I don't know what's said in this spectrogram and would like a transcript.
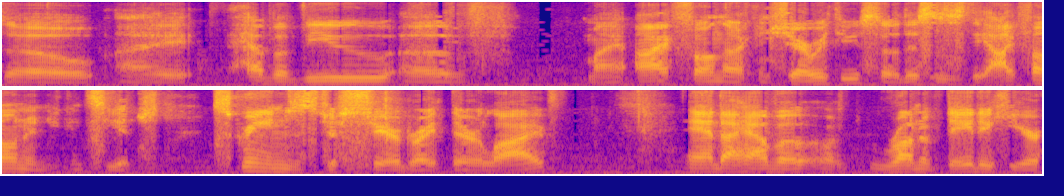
So I have a view of my iPhone that I can share with you. So this is the iPhone and you can see its screen is just shared right there live. And I have a, a run of data here.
